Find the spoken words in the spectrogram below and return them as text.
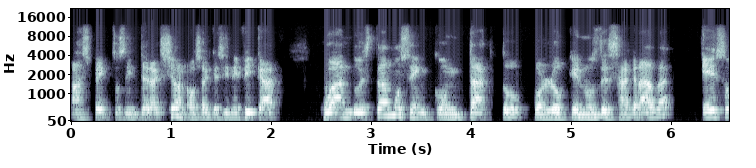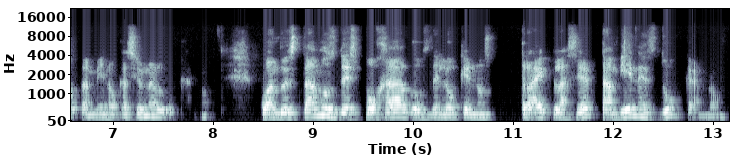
aspectos de interacción, o sea, ¿qué significa? Cuando estamos en contacto con lo que nos desagrada, eso también ocasiona duca, ¿no? Cuando estamos despojados de lo que nos trae placer, también es ¿no?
